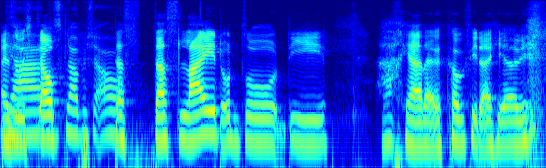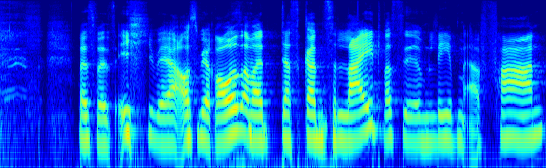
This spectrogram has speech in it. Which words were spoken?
Also ja, ich glaube, das, glaub ich dass das Leid und so die, ach ja, da kommt wieder hier die, was weiß ich, wer aus mir raus, aber das ganze Leid, was wir im Leben erfahren,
